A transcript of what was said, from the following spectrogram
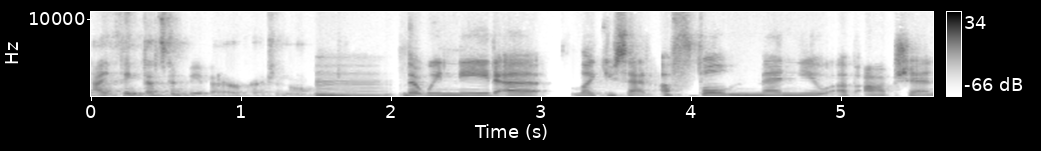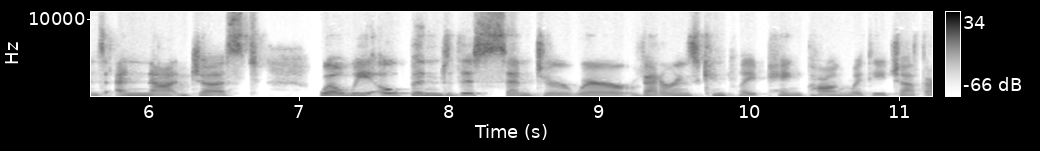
I think that's going to be a better approach in the long term. Mm, that we need a, like you said, a full menu of options and not just, well, we opened this center where veterans can play ping pong with each other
